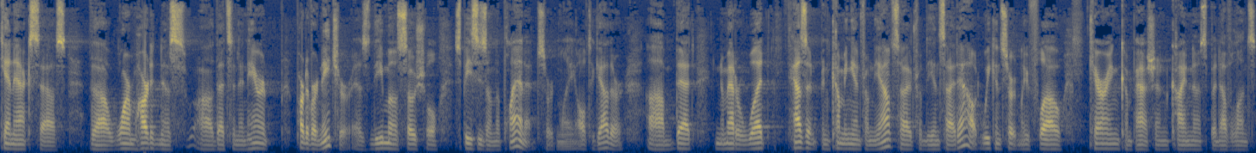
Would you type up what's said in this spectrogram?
can access the warm-heartedness uh, that's an inherent part of our nature as the most social species on the planet, certainly altogether. Um, that no matter what hasn't been coming in from the outside, from the inside out, we can certainly flow caring, compassion, kindness, benevolence,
